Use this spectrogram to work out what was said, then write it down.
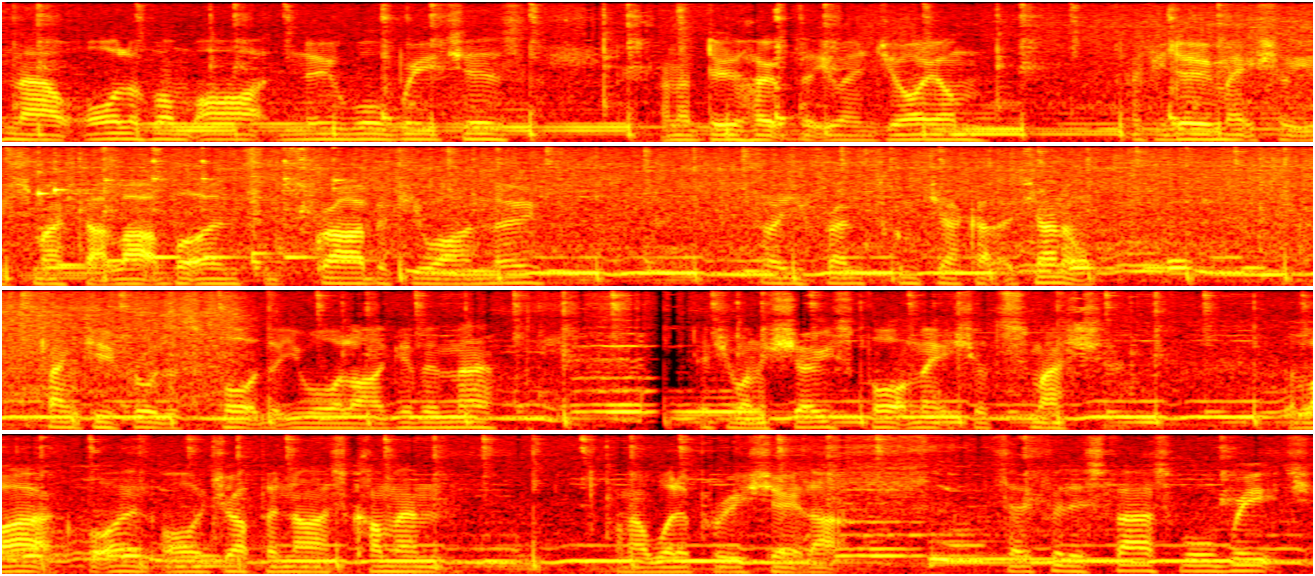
Now all of them are new wall breaches and I do hope that you enjoy them. If you do make sure you smash that like button, subscribe if you are new, tell your friends to come check out the channel. Thank you for all the support that you all are giving me. If you want to show your support make sure to smash the like button or drop a nice comment and I will appreciate that. So for this first wall breach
